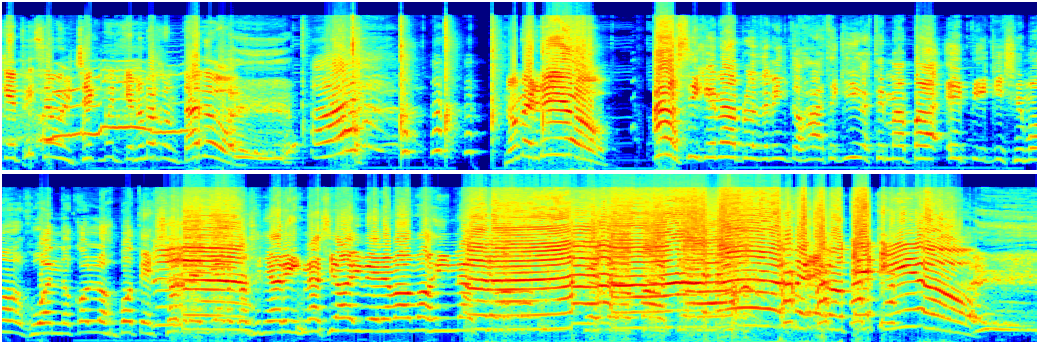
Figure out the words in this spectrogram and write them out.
¡Que he pisado el checkpoint que no me ha contado! Ah. ¡No me río! Así que nada, platanitos, hasta aquí este mapa epiquísimo jugando con los botes sobre el hielo con señor Ignacio. Ahí viene, vamos, Ignacio. ¿Qué te lo pasa? ¡Me reboté, tío!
